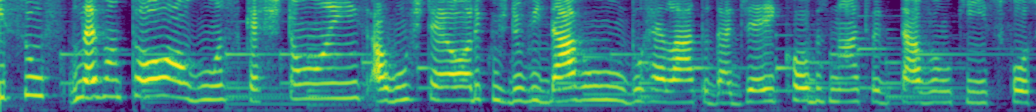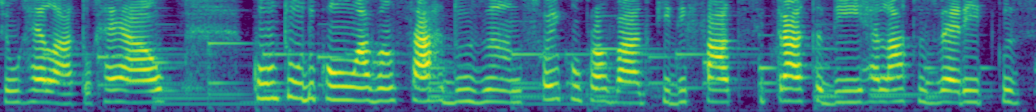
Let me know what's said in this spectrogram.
isso levantou algumas questões, alguns teóricos duvidavam do relato da Jacobs, não acreditavam que isso fosse um relato real. Contudo, com o avançar dos anos, foi comprovado que de fato se trata de relatos verídicos,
